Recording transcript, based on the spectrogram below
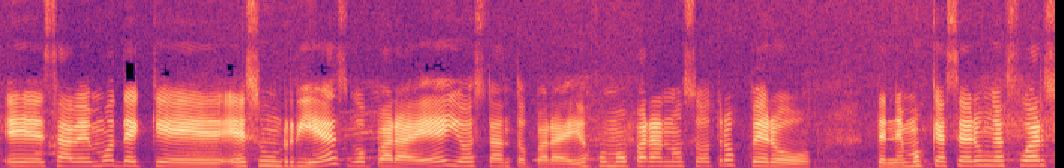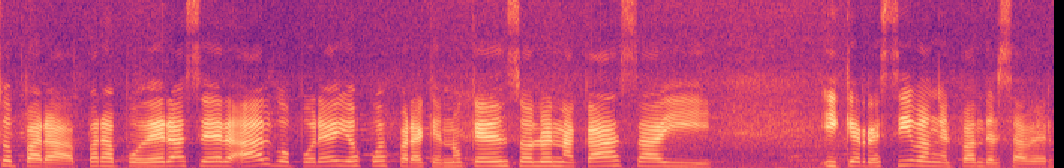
Eh, sabemos de que es un riesgo para ellos, tanto para ellos como para nosotros, pero tenemos que hacer un esfuerzo para, para poder hacer algo por ellos, pues para que no queden solo en la casa y, y que reciban el pan del saber.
